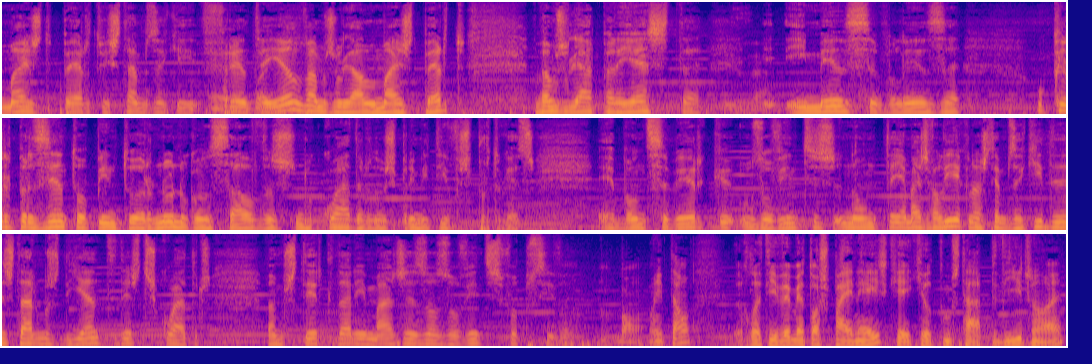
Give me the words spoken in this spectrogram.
mais de perto, e estamos aqui frente é, a ele, vamos olhá-lo mais de perto, vamos olhar para esta Exato. imensa beleza o que representa o pintor Nuno Gonçalves no quadro dos primitivos portugueses. É bom de saber que os ouvintes não têm a mais-valia que nós temos aqui de estarmos diante destes quadros. Vamos ter que dar imagens aos ouvintes se for possível. Bom, então, relativamente aos painéis, que é aquilo que me está a pedir, não é?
